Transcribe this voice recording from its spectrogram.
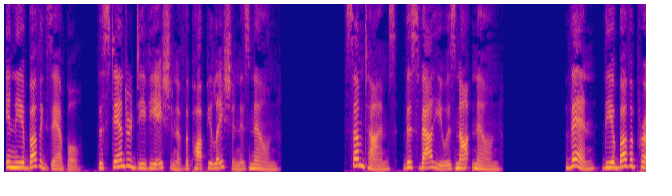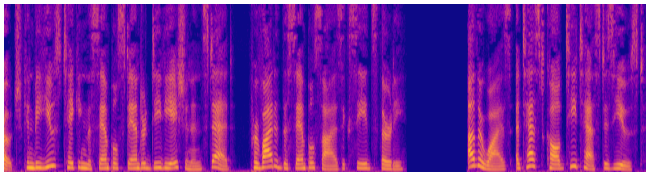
In the above example, the standard deviation of the population is known. Sometimes, this value is not known. Then, the above approach can be used taking the sample standard deviation instead, provided the sample size exceeds 30. Otherwise, a test called t-test is used.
